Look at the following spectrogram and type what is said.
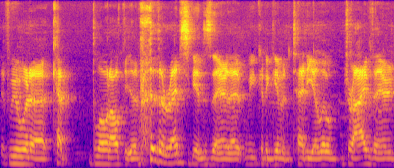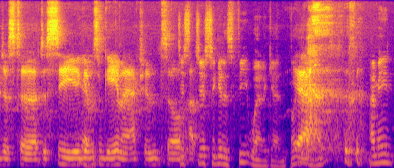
if we would have kept blowing out the the Redskins there, that we could have given Teddy a little drive there just to to see and yeah. give him some game action. So just just to get his feet wet again. But yeah, yeah I mean,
